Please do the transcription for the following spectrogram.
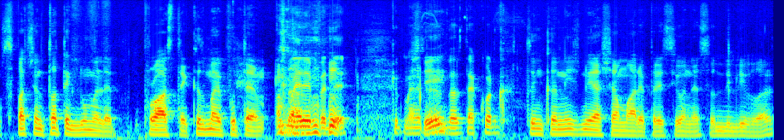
Să facem toate glumele proaste cât mai putem. Cât mai repede, cât mai Știi? repede, dați de acord. Cât încă nici nu e așa mare presiune să deliver,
